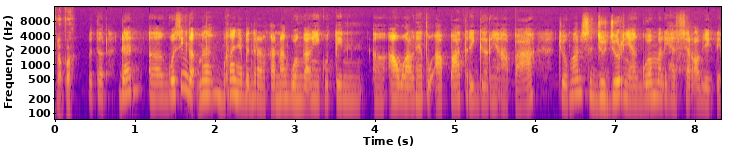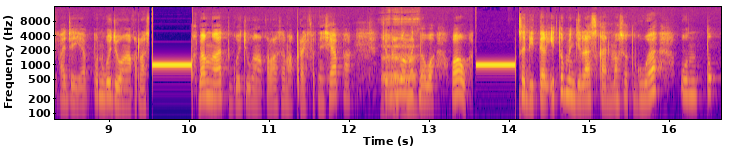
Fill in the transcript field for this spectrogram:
apa? Betul. Dan gue sih nggak bukannya beneran karena gue nggak ngikutin eh, awalnya tuh apa, triggernya apa. Cuman sejujurnya gue melihat secara objektif aja ya. Pun gue juga nggak kenal banget. Gue juga nggak kenal sama private-nya siapa. Cuman gue Heeh. ngeliat bahwa wow sedetail itu menjelaskan maksud gue untuk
